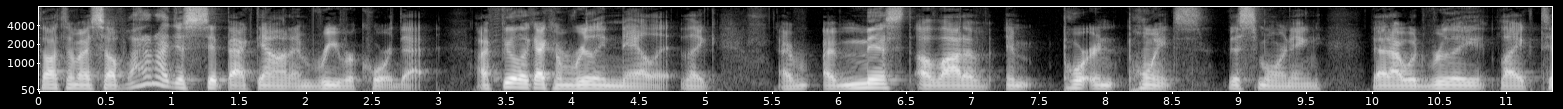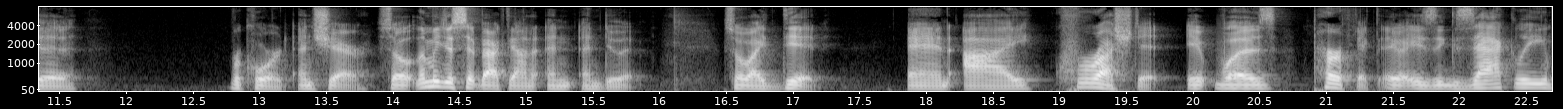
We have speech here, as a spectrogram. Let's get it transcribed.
thought to myself, why don't I just sit back down and re record that? I feel like I can really nail it. Like, I, I missed a lot of important points this morning that I would really like to record and share. So let me just sit back down and, and do it. So I did, and I crushed it. It was perfect. It is exactly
